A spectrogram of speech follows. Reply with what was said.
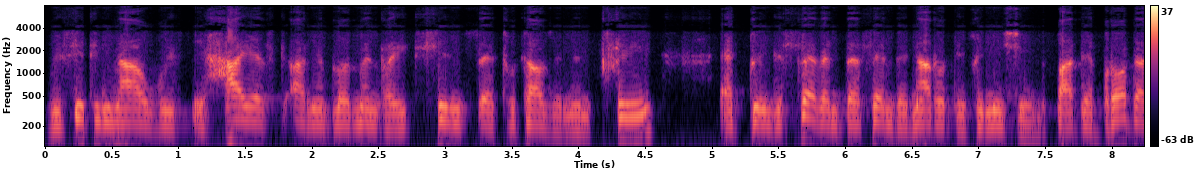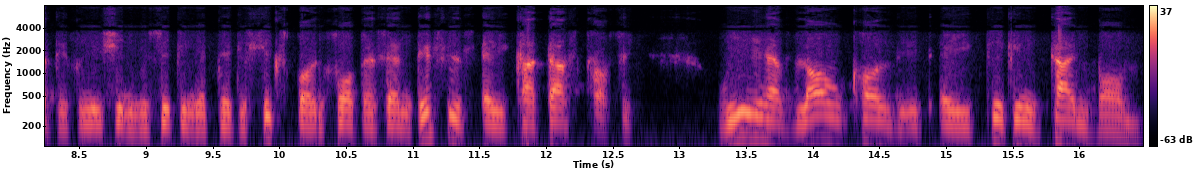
We're sitting now with the highest unemployment rate since uh, 2003 at 27%, the narrow definition. But the broader definition, we're sitting at 36.4%. This is a catastrophe. We have long called it a ticking time bomb.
